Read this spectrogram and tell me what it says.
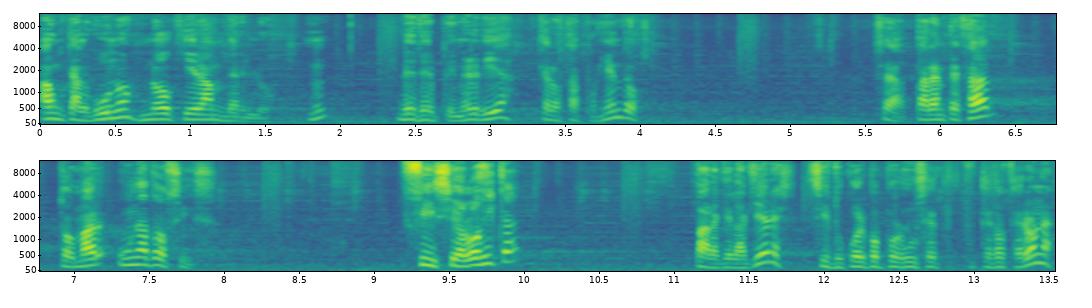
Aunque algunos no quieran verlo, desde el primer día que lo estás poniendo. O sea, para empezar, tomar una dosis fisiológica para que la quieres, si tu cuerpo produce testosterona.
